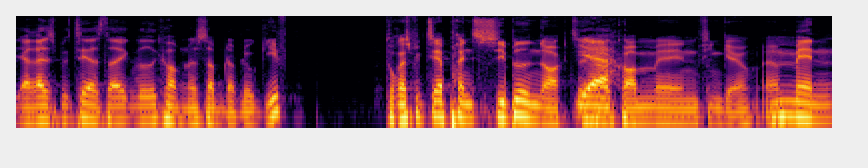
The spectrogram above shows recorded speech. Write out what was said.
jeg respekterer stadig ikke vedkommende, som der blev gift. Du respekterer princippet nok til Ja. at komme med en fin gave. Ja. Ja. Men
